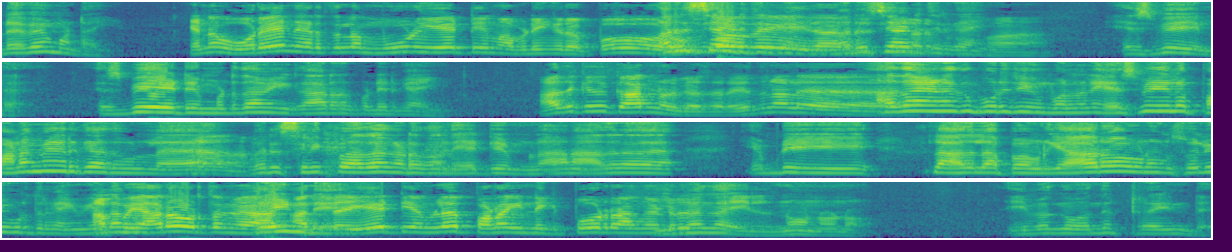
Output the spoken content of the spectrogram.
விடவே மாட்டாங்க. ஏன்னா ஒரே நேரத்துல மூணு ஏடிஎம் அப்படிங்கிறப்போ வரிசையாக வரிசையாக அடிச்சிருக்காங்க. எஸ்பிஐயில் எஸ்பிஐ ஏடிஎம் மட்டும் தான் இவங்க கார்னர் பண்ணியிருக்காங்க. அதுக்கு எதுவும் காரணம் இருக்கா சார்? எதனால? அதான் எனக்கு புரிஞ்சுக்க போகல எஸ்பிஐயில் பணமே இருக்காது உள்ள. வெறும் ஸ்லிப்பாக தான் கிடக்கும் அந்த ஏடிஎம்ல ஆனால் அதில் எப்படி இல்லை அதில் அப்போ அவனுக்கு யாரோ அவனுக்கு சொல்லி கொடுத்துருக்காங்க. அப்ப யாரோ ஒருத்தங்க. அந்த ஏடிஎம்ல பணம் இன்னைக்கு போடுறாங்கன்றது இவங்க இல்லை நோ நோ நோ இவங்க வந்து ட்ரெயின்டு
